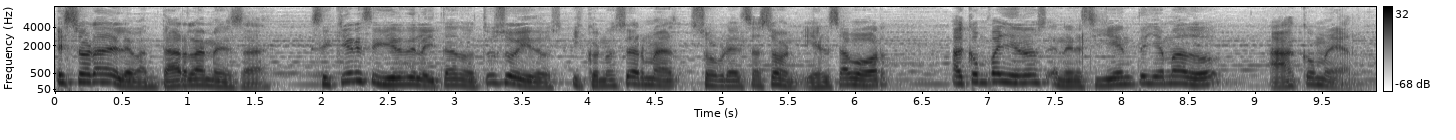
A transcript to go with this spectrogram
Es hora de levantar la mesa. Si quieres seguir deleitando tus oídos y conocer más sobre el sazón y el sabor, acompáñenos en el siguiente llamado a comer.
